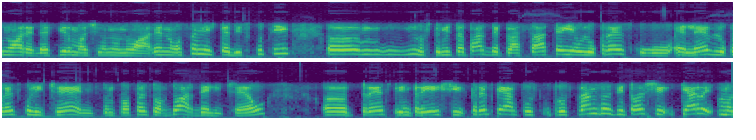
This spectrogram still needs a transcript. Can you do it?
unul are de firmă și unul nu are. Nu, sunt niște discuții, uh, nu știu, mi se par deplasate. Eu lucrez cu elevi, lucrez cu liceeni, sunt profesor doar de liceu uh, trăiesc printre ei și cred că i-ar frus- frustra îngrozitor și chiar mă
